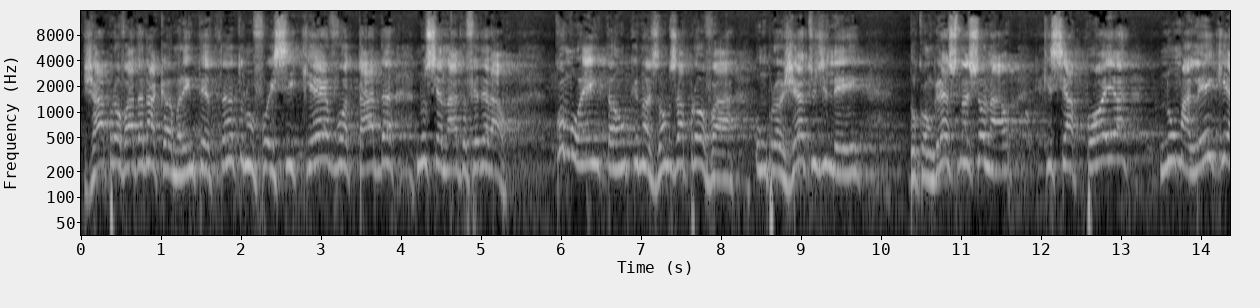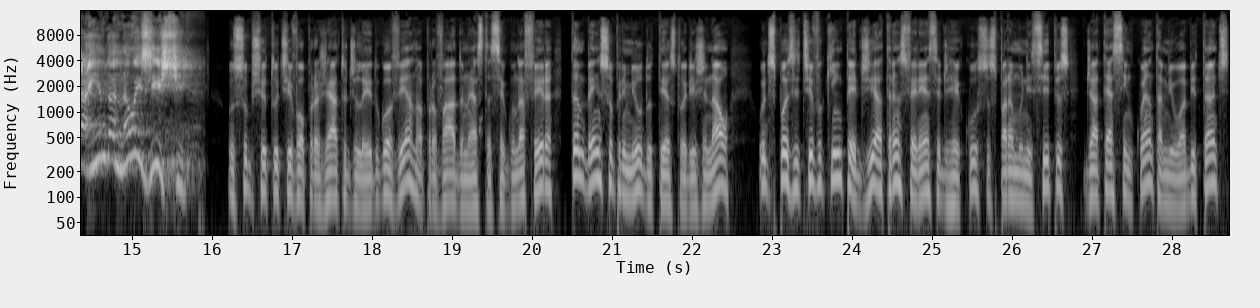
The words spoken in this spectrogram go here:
já aprovada na Câmara, entretanto, não foi sequer votada no Senado Federal. Como é então que nós vamos aprovar um projeto de lei do Congresso Nacional que se apoia numa lei que ainda não existe? O substitutivo ao projeto de lei do governo, aprovado nesta segunda-feira, também suprimiu do texto original o dispositivo que impedia a transferência de recursos para municípios de até 50 mil habitantes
